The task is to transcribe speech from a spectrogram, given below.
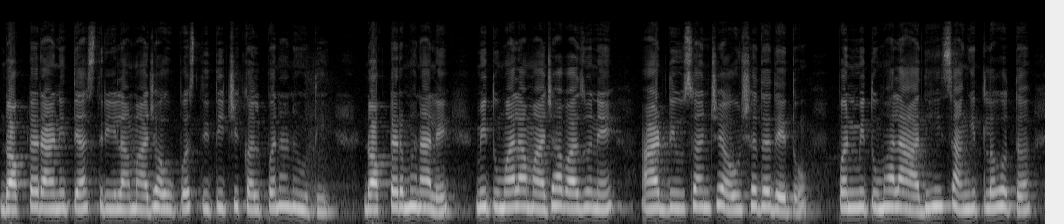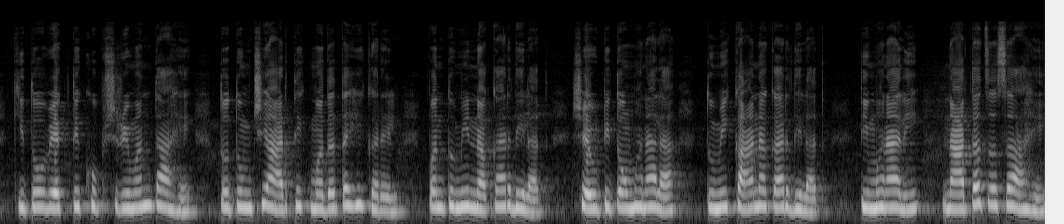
डॉक्टर आणि त्या स्त्रीला माझ्या उपस्थितीची कल्पना नव्हती. डॉक्टर म्हणाले मी तुम्हाला माझ्या बाजूने आठ दिवसांची औषधं देतो. पण मी तुम्हाला आधीही सांगितलं होतं की तो व्यक्ती खूप श्रीमंत आहे तो तुमची आर्थिक मदतही करेल पण तुम्ही नकार दिलात. शेवटी तो म्हणाला तुम्ही का नकार दिलात? ती म्हणाली नातंच असं आहे.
